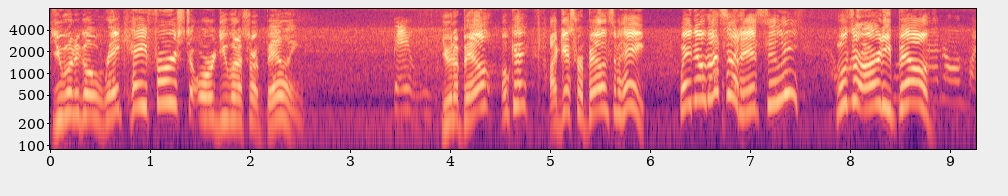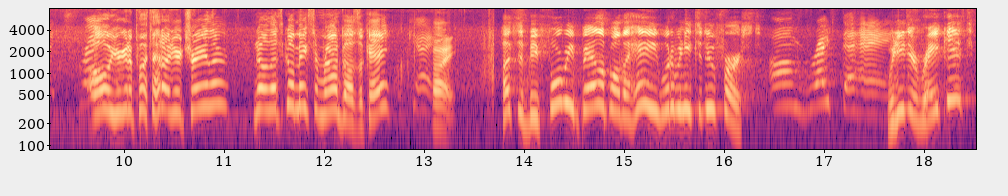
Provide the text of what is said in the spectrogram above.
Do you want to go rake hay first or do you want to start baling? Bailing. You want to bale? Okay. I guess we're baling some hay. Wait, no, that's not it, silly. Those are already baled. That on my tray. Oh, you're going to put that on your trailer? No, let's go make some round bales, okay? Okay. All right. Hudson, before we bale up all the hay, what do we need to do first? Um, rake the hay. We need to rake it?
